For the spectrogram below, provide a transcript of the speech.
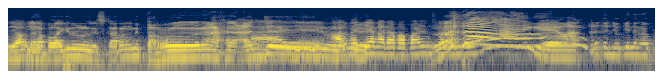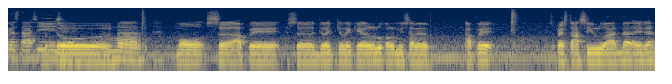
Iya, dan iya. apalagi lu sekarang nih tarun ah, anjir Almedia nggak ada apa-apanya gila Lu tunjukin dengan prestasi. Betul bener mau se apa sejelek jeleknya lu kalau misalnya apa prestasi lu ada ya kan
